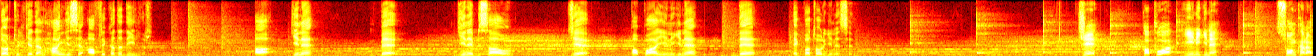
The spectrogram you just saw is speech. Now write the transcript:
dört ülkeden hangisi Afrika'da değildir? A. Gine B. Gine Bissau C. Papua Yeni Gine D. Ekvator Ginesi C. Papua Yeni Gine. Son karar.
